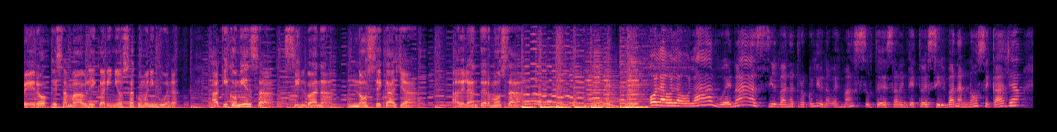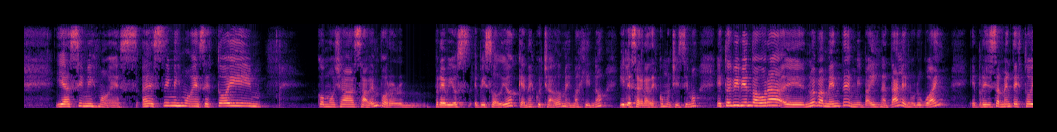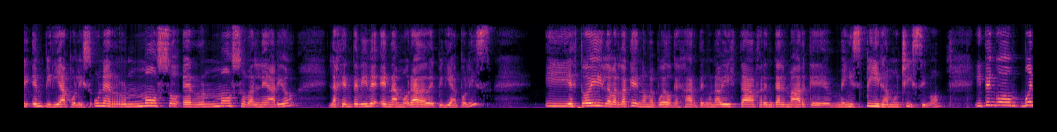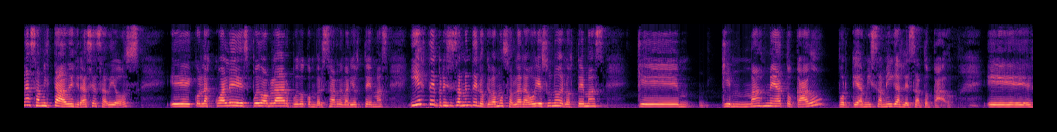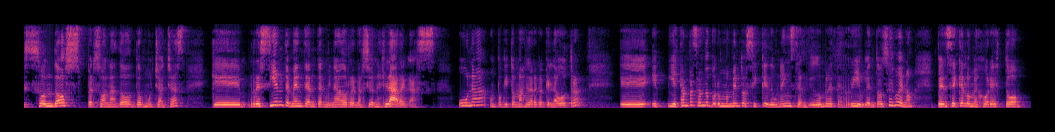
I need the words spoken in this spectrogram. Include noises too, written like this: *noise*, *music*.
pero es amable y cariñosa como ninguna. Aquí comienza Silvana no se calla. Adelante, hermosa. Hola, hola, hola. Buenas, Silvana Trócoli una vez más. Ustedes saben que esto es Silvana no se calla y así mismo es. Así mismo es. Estoy como ya saben por previos episodios que han escuchado, me imagino, y les agradezco muchísimo, estoy viviendo ahora eh, nuevamente en mi país natal, en Uruguay. Eh, precisamente estoy en Piriápolis, un hermoso, hermoso balneario. La gente vive enamorada de Piriápolis. Y estoy, la verdad que no me puedo quejar. Tengo una vista frente al mar que me inspira muchísimo. Y tengo buenas amistades, gracias a Dios. Eh, con las cuales puedo hablar, puedo conversar de varios temas. Y este precisamente lo que vamos a hablar hoy es uno de los temas que, que más me ha tocado porque a mis amigas les ha tocado. Eh, son dos personas, dos muchachas, que recientemente han terminado relaciones largas, una un poquito más larga que la otra. Eh, y, y, están pasando por un momento así que de una incertidumbre terrible. Entonces, bueno, pensé que a lo mejor esto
